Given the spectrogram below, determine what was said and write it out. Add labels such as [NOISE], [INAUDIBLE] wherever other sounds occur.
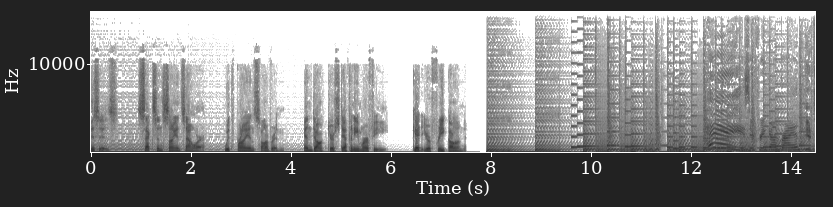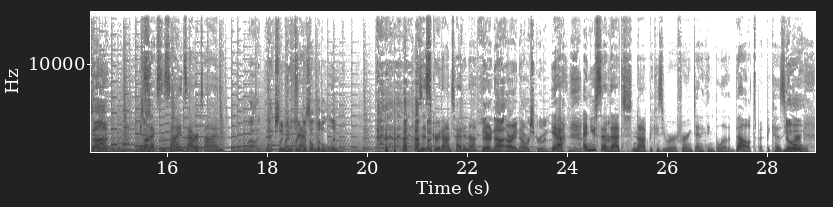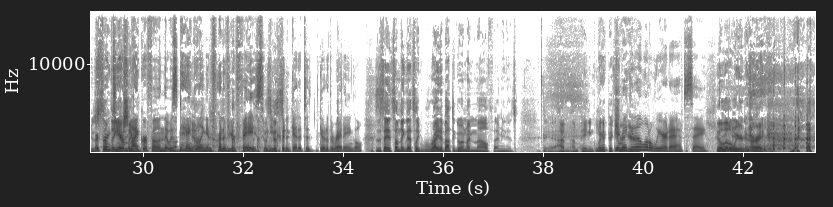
This is Sex and Science Hour with Brian Sovryn and Dr. Stephanie Murphy. Get your freak on. Hey, is your freak on, Brian? It's on. It's on. Sex and Science Hour time. Well, actually, Did my freak check? is a little limp. [LAUGHS] Is it screwed on tight enough? There, now, all right, now we're screwing. Yeah. Good. And you said All right. that not because you were referring to anything below the belt, but because you No, were referring to your actually- microphone that was uh, dangling in front of your [LAUGHS] face when you couldn't get it to go to the right angle. I was to say it's something that's like right about to go in my mouth. I mean, it's. Yeah, I'm, I'm painting quite You're, a picture you're making here. it a little weird, I have to say. a little weird. All right. [LAUGHS]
